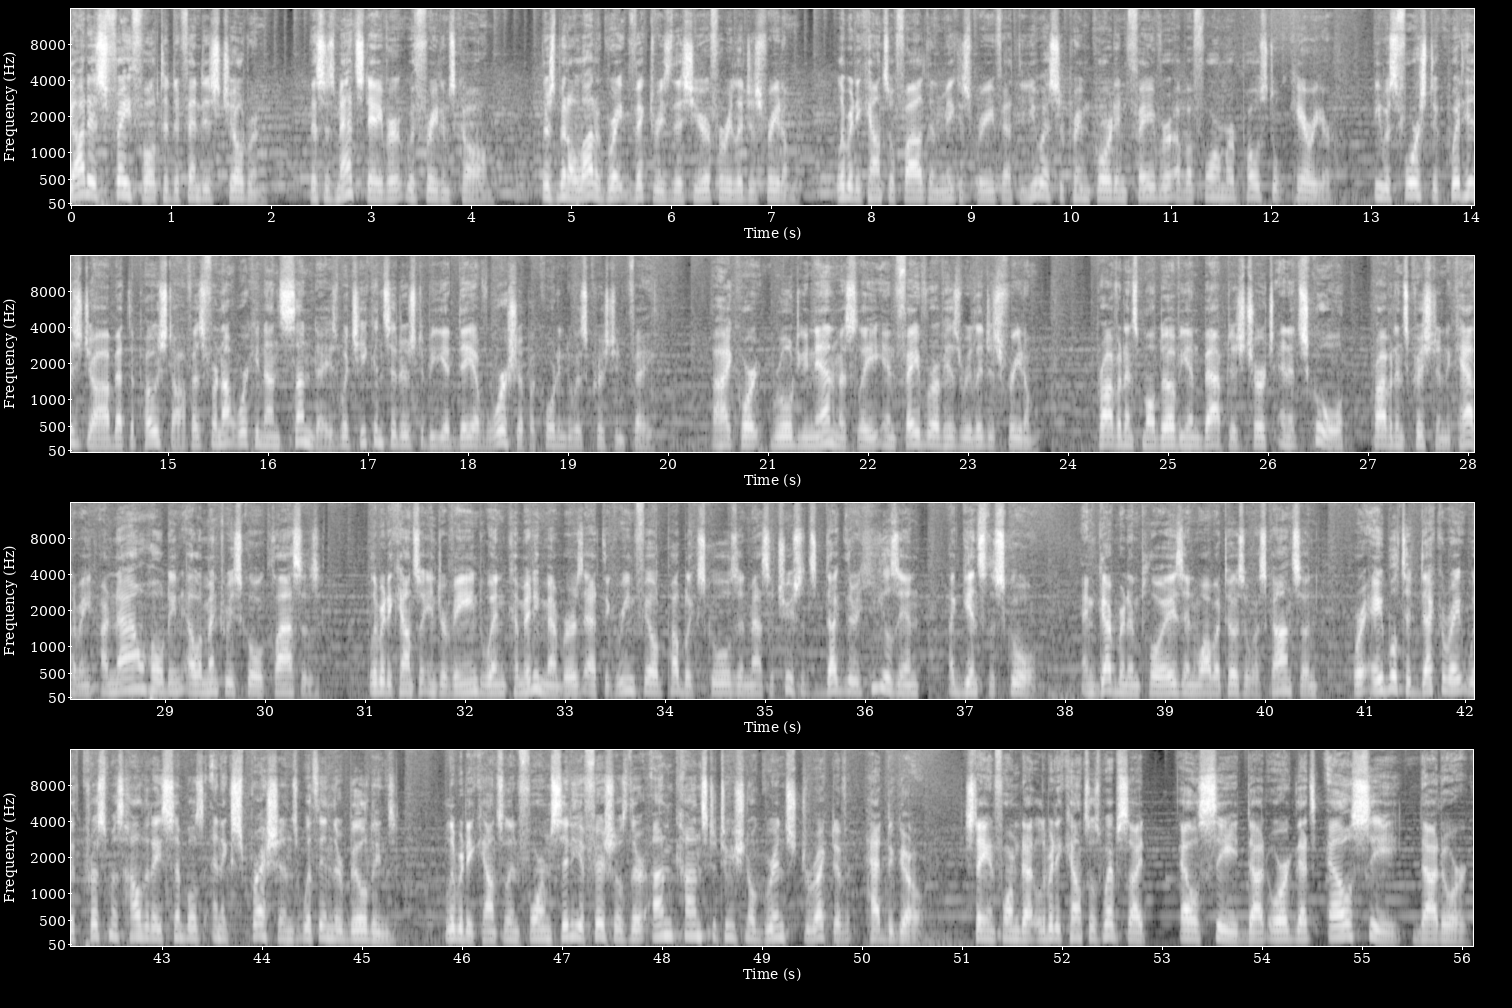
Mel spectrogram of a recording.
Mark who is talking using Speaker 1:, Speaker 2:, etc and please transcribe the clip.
Speaker 1: God is faithful to defend his children. This is Mat Staver with Freedom's Call. There's been a lot of great victories this year for religious freedom. Liberty Counsel filed an amicus brief at the U.S. Supreme Court in favor of a former postal carrier. He was forced to quit his job at the post office for not working on Sundays, which he considers to be a day of worship according to his Christian faith. The High Court ruled unanimously in favor of his religious freedom. Providence Moldovan Baptist Church and its school, Providence Christian Academy, are now holding elementary school classes. Liberty Counsel intervened when committee members at the Greenfield Public Schools in Massachusetts dug their heels in against the school, and government employees in Wauwatosa, Wisconsin, were able to decorate with Christmas holiday symbols and expressions within their buildings. Liberty Counsel informed city officials their unconstitutional Grinch directive had to go. Stay informed at Liberty Counsel's website, lc.org. That's lc.org.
